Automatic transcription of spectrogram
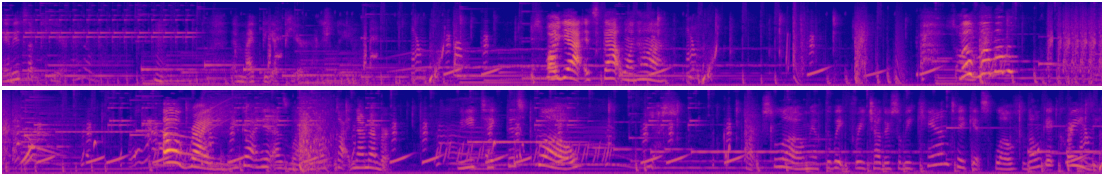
Maybe it's up here. Might be up here, actually. Oh, yeah, it's that one, huh? Move, move, move, move. Alrighty, you got hit as well. Got. Now remember, we need to take this slow. Yes. Part slow. and We have to wait for each other so we can take it slow. So don't get crazy.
